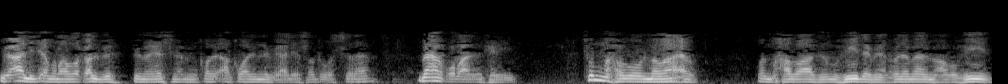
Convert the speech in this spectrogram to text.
يعالج أمراض قلبه بما يسمع من أقوال النبي عليه الصلاة والسلام مع القرآن الكريم. ثم حضور المواعظ. والمحاضرات المفيدة من العلماء المعروفين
